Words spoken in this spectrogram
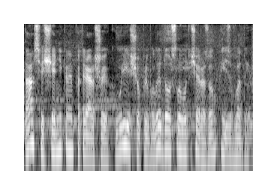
та священниками патріаршої курії, що прибули до Славутича разом із владикою.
